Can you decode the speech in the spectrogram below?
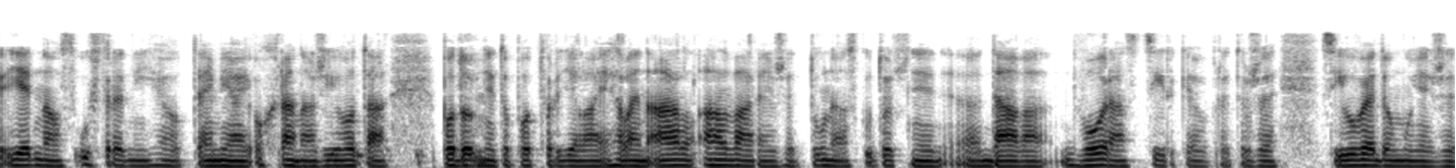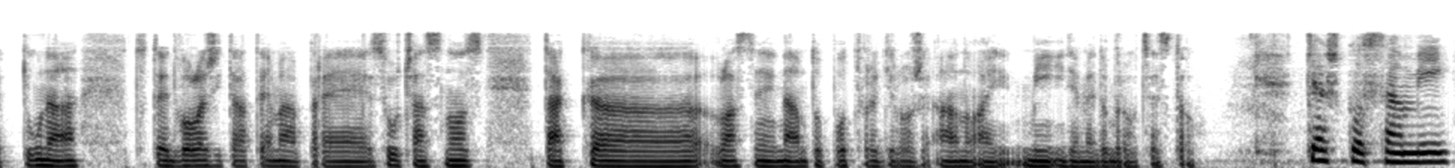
jedna z ústredných jeho tém je aj ochrana života. Podobne to potvrdila aj Helen Alvare, že tu nás skutočne e, dáva dôraz církev, pretože si uvedomuje, že tu na, toto je dôležitá téma pre súčasnosť, tak e, vlastne nám to potvrdilo, že áno, aj my ideme dobrou cestou. Ťažko sa mi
